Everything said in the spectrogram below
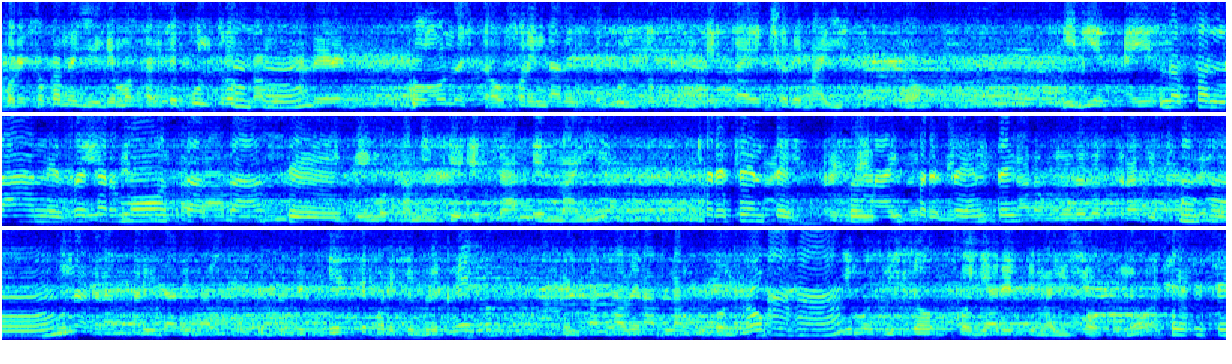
Por eso cuando lleguemos al sepulcro vamos a ver cómo nuestra ofrenda del sepulcro está hecho de maíz. Y bien, los solanes, ve hermosa está, sí. Y vemos también que está el maíz. Presente, el maíz presente. En cada uno de los trajes tenemos una gran variedad de maíces. Entonces, este, por ejemplo, es negro, el pasado era blanco con rojo y hemos visto collares de maíz rojo, ¿no? Sí, sí, sí.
